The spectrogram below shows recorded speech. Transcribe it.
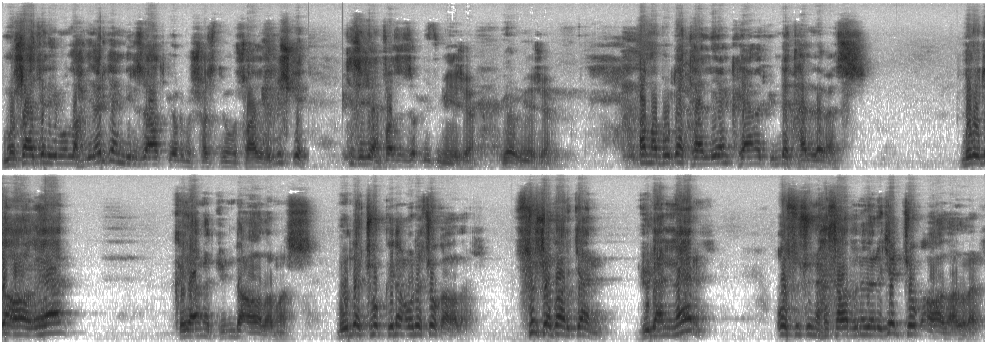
Musa Kelimullah giderken bir zat görmüş Hazreti Musa'yı demiş ki keseceğim fazla üzmeyeceğim, görmeyeceğim. Ama burada terleyen kıyamet günde terlemez. Burada ağlayan kıyamet günde ağlamaz. Burada çok gülen orada çok ağlar. Suç yaparken gülenler o suçun hesabını verirken çok ağlarlar.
